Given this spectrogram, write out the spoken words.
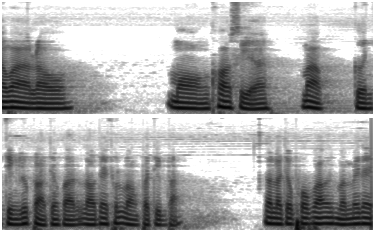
นะว่าเรามองข้อเสียมากเกินจริงหรือเปล่าจนกว่าเราได้ทดลองปฏิบัติ แล้วเราจะพบว่ามันไม่ได้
